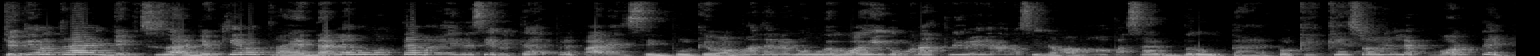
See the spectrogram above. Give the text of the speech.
Yo quiero traer, yo, sabes, yo quiero traer, darles unos temas y decir, ustedes prepárense, porque vamos a tener un juego aquí como unas trivias y una cosa y la vamos a pasar brutal, porque es que eso es el deporte.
